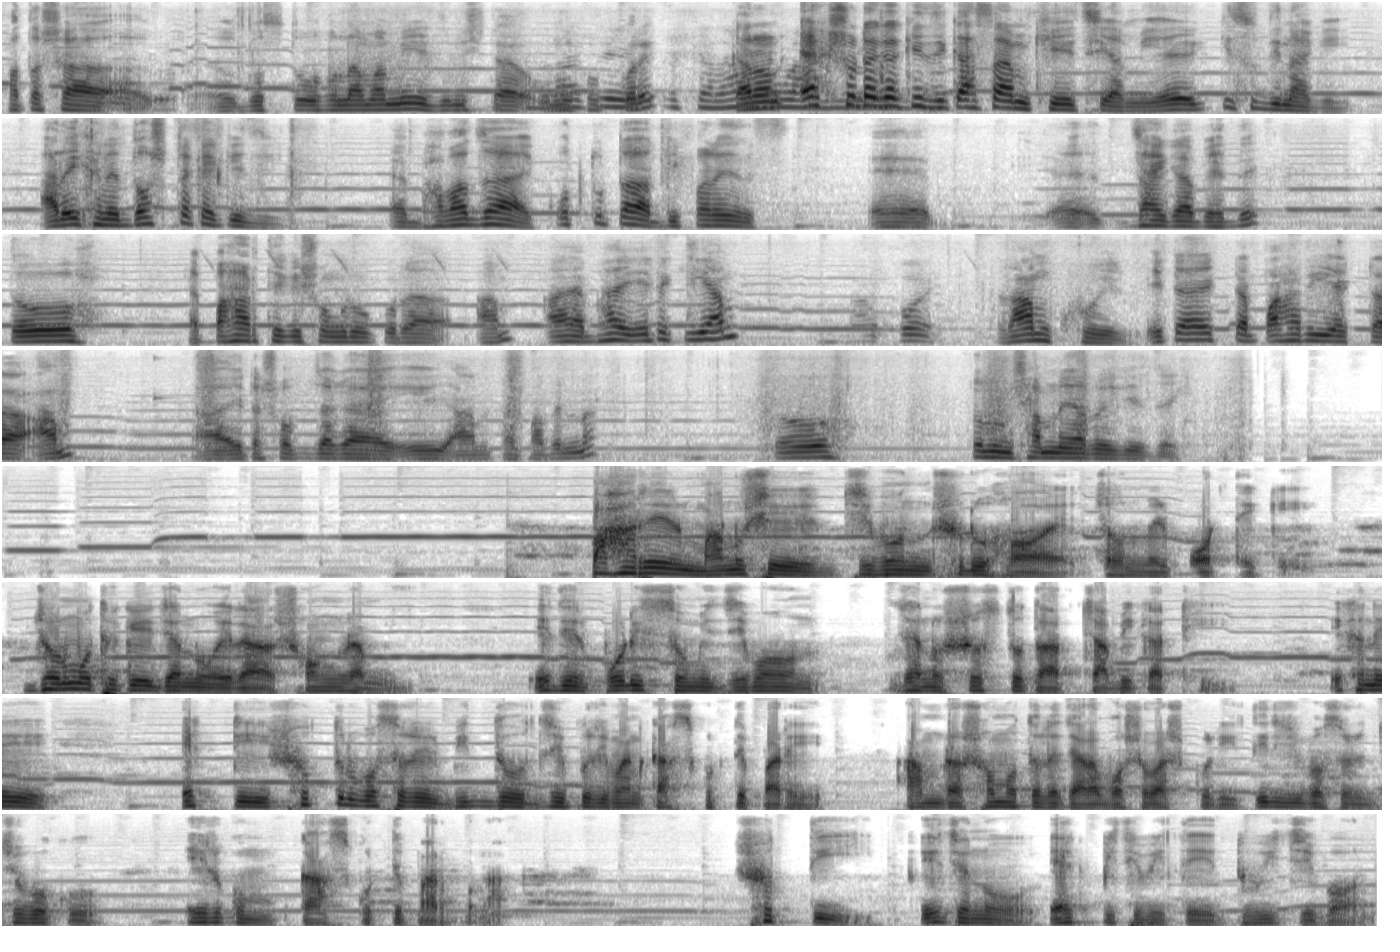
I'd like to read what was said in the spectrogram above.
হতাশাগ্রস্ত হলাম আমি এই জিনিসটা অনুভব করে। কারণ একশো টাকা কেজি কাঁচা আম খেয়েছি আমি কিছুদিন আগেই। আর এখানে দশ টাকা কেজি ভাবা যায় কতটা ডিফারেন্স জায়গা ভেদে। তো পাহাড় থেকে সংগ্রহ করা আম। ভাই, এটা কি আম? রামখৈর এটা একটা পাহাড়ি একটা আম। এটা সব জায়গায় এই আমটা পাবেন না। তো, চলুন সামনে আরও এগিয়ে যাই। পাহাড়ের মানুষের জীবন শুরু হয় জন্মের পর থেকে জন্ম থেকেই যেন এরা সংগ্রামী। এদের পরিশ্রমী জীবন যেন সুস্থতার চাবিকাঠি। এখানে একটি সত্তর বছরের বৃদ্ধ যে পরিমাণ কাজ করতে পারে, আমরা সমতলে যারা বসবাস করি, তিরিশ বছরের যুবকও এরকম কাজ করতে পারব না। সত্যি, এ যেন এক পৃথিবীতে দুই জীবন,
